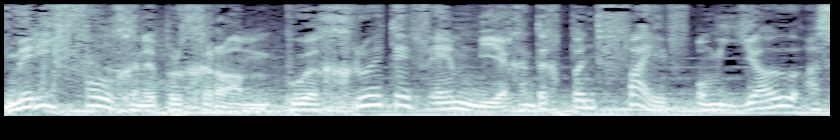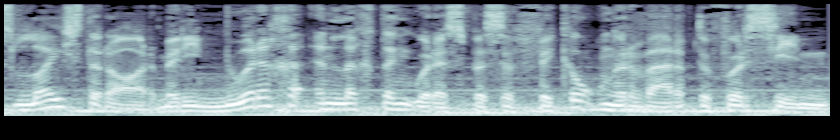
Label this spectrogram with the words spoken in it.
Met die volgende program bo Groot FM 90.5 om jou as luisteraar met die nodige inligting oor 'n spesifieke onderwerp te voorsien.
